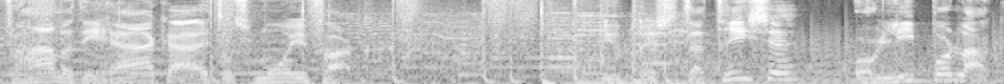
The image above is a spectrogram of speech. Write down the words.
verhalen die raken uit ons mooie vak. Uw presentatrice Orlie Borlak.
